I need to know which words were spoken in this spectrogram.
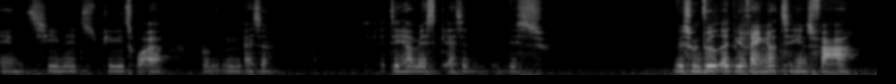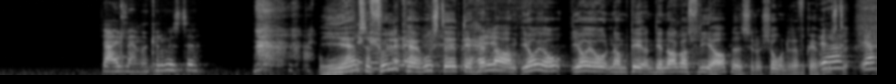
en teenage pige, tror jeg. Mm, altså, det her med, altså, hvis, hvis hun ved, at vi ringer til hendes far. Der er et eller andet. Kan du huske det? ja, selvfølgelig kan jeg huske det. Det handler om, jo jo, jo jo, nå, det, det er nok også fordi, jeg har oplevet situationen, det derfor kan jeg ja, huske det.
